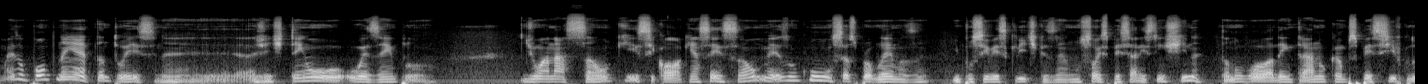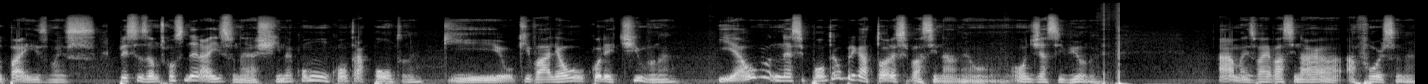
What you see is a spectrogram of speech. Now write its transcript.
Mas o ponto nem é tanto esse, né? A gente tem o, o exemplo de uma nação que se coloca em ascensão mesmo com seus problemas, né? Impossíveis críticas. Né? Não sou especialista em China, então não vou adentrar no campo específico do país, mas precisamos considerar isso, né? a China como um contraponto, né? que o que vale é o coletivo. Né? E é nesse ponto é obrigatório se vacinar, né? onde já se viu. Né? Ah, mas vai vacinar à força. Né?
